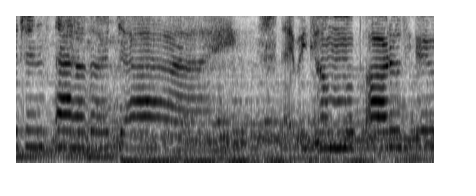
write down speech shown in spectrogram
legends never die. They become a part of you.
